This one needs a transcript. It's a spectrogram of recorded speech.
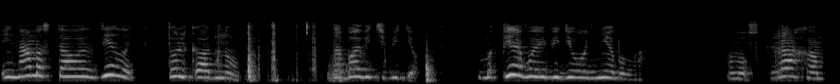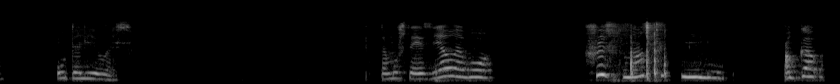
и нам осталось сделать только одно. Добавить видео. Первое видео не было. Оно с крахом удалилось. Потому что я сделала его 16 минут. Ага.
